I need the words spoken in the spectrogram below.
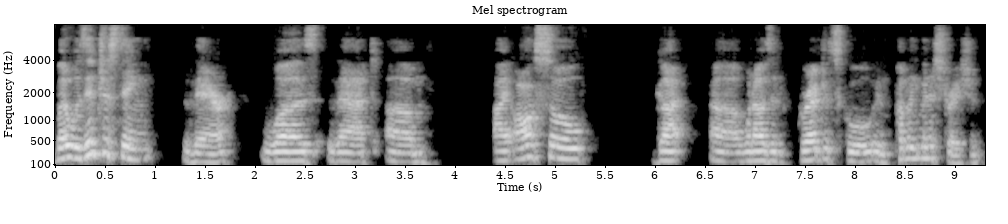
but what was interesting there was that um, I also got uh, when I was in graduate school in public administration,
